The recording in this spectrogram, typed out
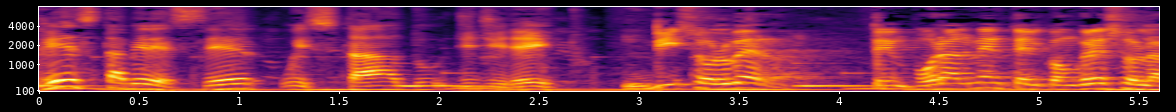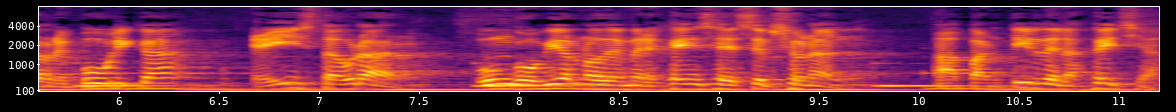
restabelecer o Estado de Direito. Dissolver temporalmente o Congresso da República e instaurar um governo de emergência excepcional. A partir de la fecha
